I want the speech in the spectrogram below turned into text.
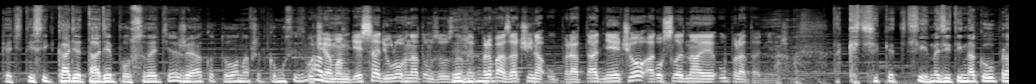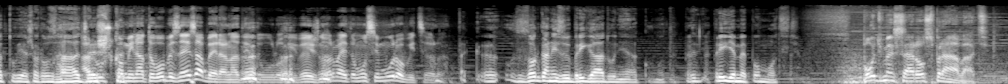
keď ty si kade tade po svete, že ako to ona všetko musí zvládať. ja mám 10 úloh na tom zozname. Prvá začína upratať niečo a posledná je upratať niečo. Tak keď, keď si medzi tým, ako upratuješ, rozhádžeš... A Ruško tak... mi na to vôbec nezabera, na tieto úlohy, vieš, normálne to musím urobiť celé. Tak e, zorganizuj brigádu nejakú, no tak prídeme pomôcť. Poďme sa rozprávať.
